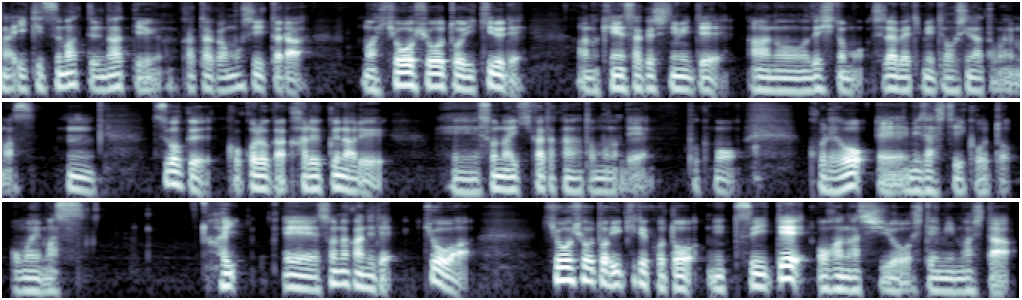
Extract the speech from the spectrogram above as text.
まあ、行き詰まってるなっていう方がもしいたら、まあ、ひょうひょうと生きるで、あの、検索してみて、あの、ぜひとも調べてみてほしいなと思います。うん。すごく心が軽くなる、えー、そんな生き方かなと思うので、僕もこれを、えー、目指していこうと思います。はい。えー、そんな感じで、今日は、ひょうひょうと生きることについてお話をしてみました。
